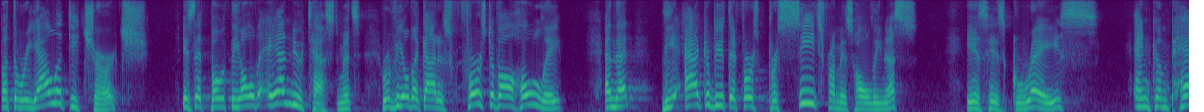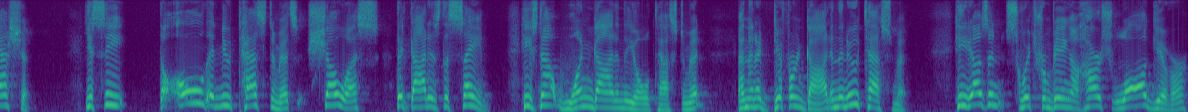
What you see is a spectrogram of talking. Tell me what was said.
But the reality, church, is that both the Old and New Testaments reveal that God is first of all holy and that the attribute that first proceeds from His holiness is His grace and compassion. You see, the Old and New Testaments show us that God is the same. He's not one God in the Old Testament and then a different God in the New Testament. He doesn't switch from being a harsh lawgiver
